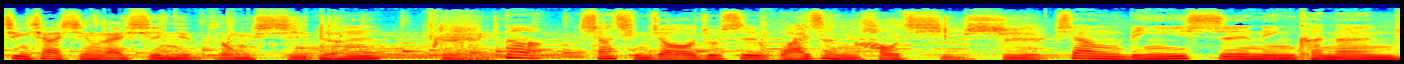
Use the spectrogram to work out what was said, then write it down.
静下心来写你的东西的。嗯，对。那想请教的就是，我还是很好奇，是像林医师，您可能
